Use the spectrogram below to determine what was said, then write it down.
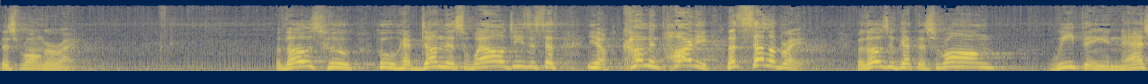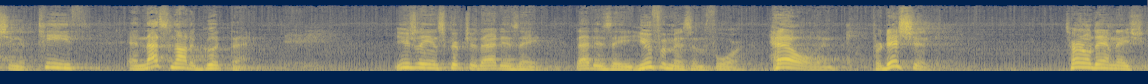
this wrong or right. For those who, who have done this well, Jesus says, you know, come and party, let's celebrate. For those who get this wrong, weeping and gnashing of teeth, and that's not a good thing. Usually in Scripture, that is a, that is a euphemism for hell and perdition, eternal damnation.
